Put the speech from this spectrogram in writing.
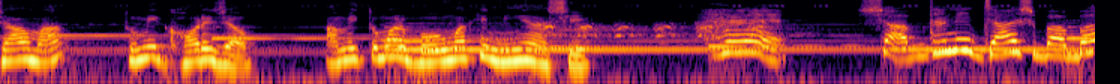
যাও মা তুমি ঘরে যাও। আমি তোমার বৌমাকে নিয়ে আসি। হ্যাঁ সাবধানে যাস বাবা।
